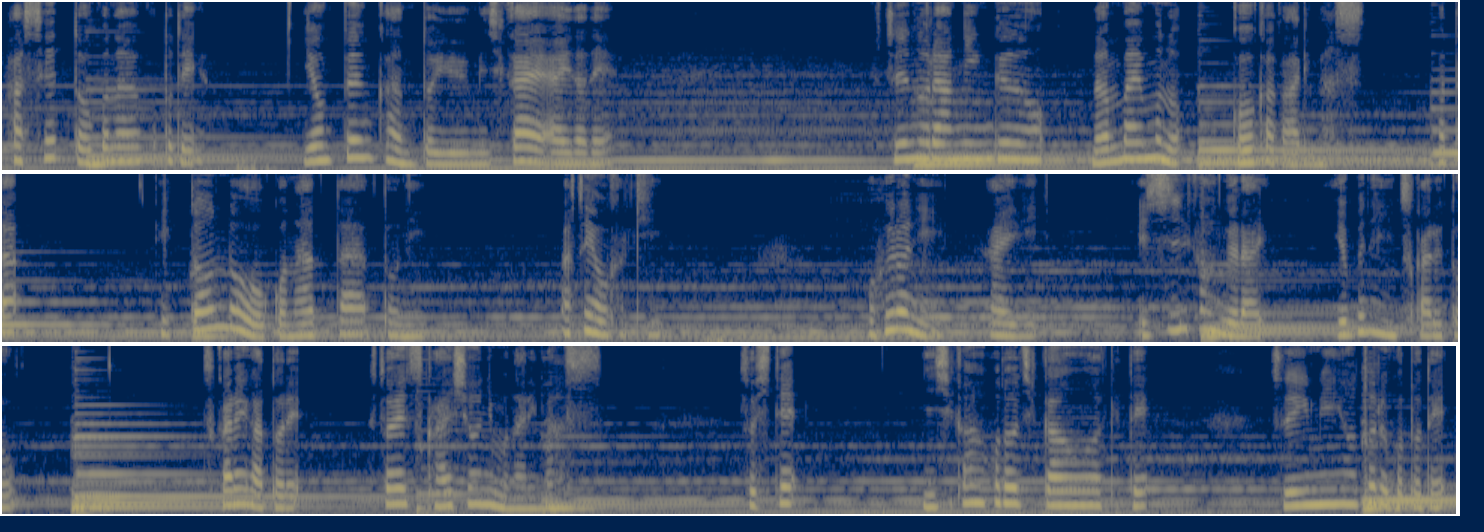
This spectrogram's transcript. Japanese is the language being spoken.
8セット行うことで4分間という短い間で普通のランニングの何倍もの効果があります。またヒット運動を行った後に汗をかきお風呂に入り1時間ぐらい湯船に浸かると疲れが取れストレス解消にもなります。そして2時間ほど時間を空けて睡眠をとることで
